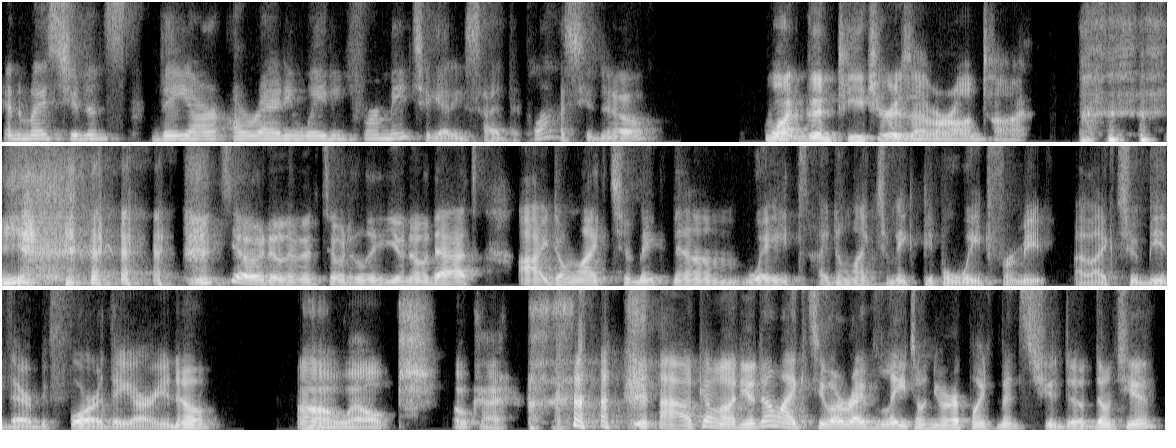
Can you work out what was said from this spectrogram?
and my students they are already waiting for me to get inside the class. You know? What good teacher is ever on time? Yeah, totally, totally. You know that I don't like to make them wait. I don't like to make people wait for me. I like to be there before they are. You know? Oh well, okay. oh, come on. You don't like to arrive late on your appointments, too, do- don't you?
